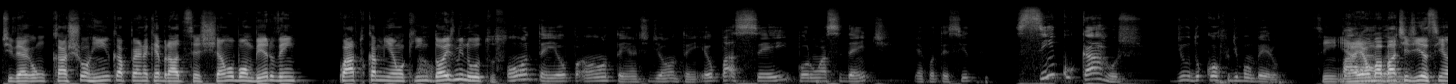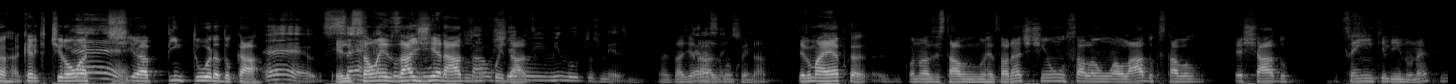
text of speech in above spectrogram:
tiver um cachorrinho com a perna quebrada, você chama o bombeiro, vem quatro caminhão aqui em dois minutos. Ontem, eu, ontem, antes de ontem, eu passei por um acidente que tinha acontecido. Cinco carros de, do corpo de bombeiro. Sim, e aí é uma batidinha assim, ó, aquele que tirou é, uma pintura do carro. É, Eles são exagerados no cuidado. em minutos mesmo. São exagerados no cuidado. Teve uma época, quando nós estávamos no restaurante, tinha um salão ao lado que estava fechado, sem inquilino, né? Uhum.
